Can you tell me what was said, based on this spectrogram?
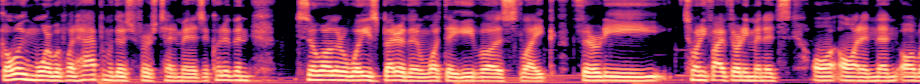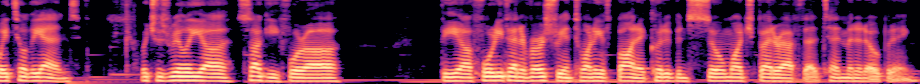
going more with what happened with those first 10 minutes? It could have been so other ways better than what they gave us like 30, 25, 30 minutes on, on and then all the way till the end which was really uh, sucky for uh, the uh, 40th anniversary and 20th Bond. It could have been so much better after that 10 minute opening.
